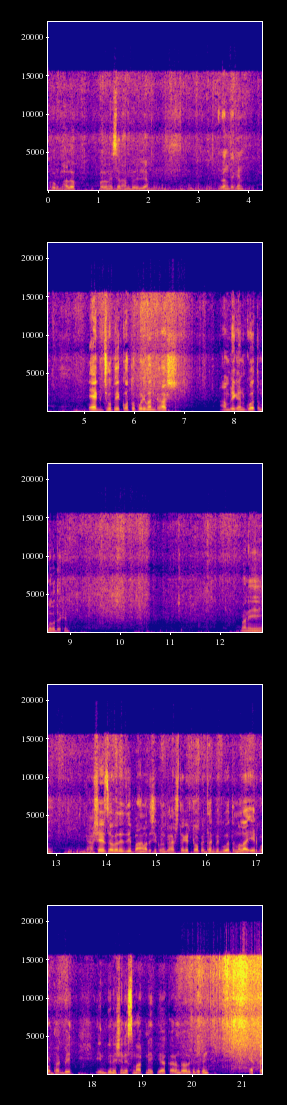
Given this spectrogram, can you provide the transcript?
খুব ভালো ফলন হয়েছে, আলহামদুলিল্লাহ। এবং দেখেন, এক ঝোপে কত পরিমাণ ঘাস। আমেরিকান গুয়াতমালা দেখেন। মানে ঘাসের জগতে যদি বাংলাদেশে কোনো ঘাস থাকে, টপে থাকবে গুয়াতেমালা, এরপর থাকবে ইন্দোনেশিয়ান স্মার্ট নেপিয়া। কারণটা হলো কি দেখেন, একটা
